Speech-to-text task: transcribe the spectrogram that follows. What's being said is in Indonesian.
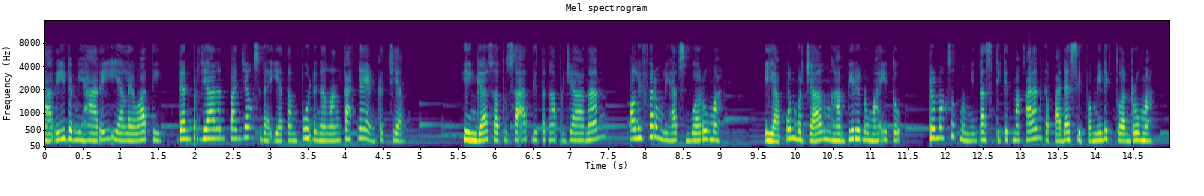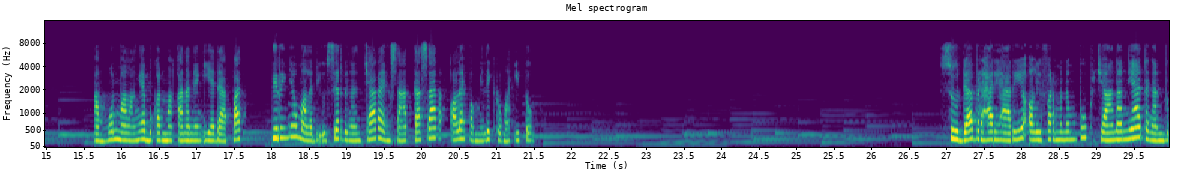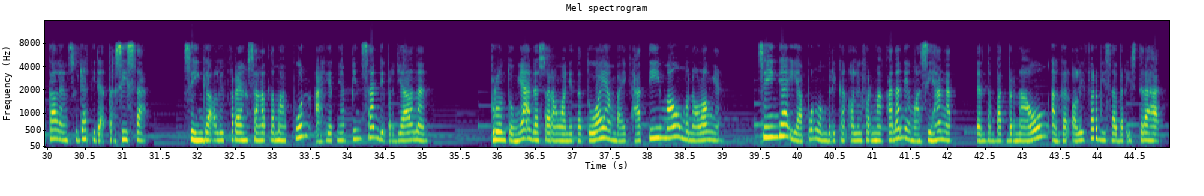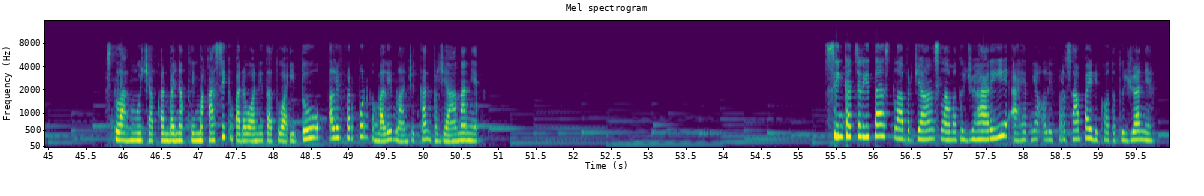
Hari demi hari ia lewati, dan perjalanan panjang sudah ia tempuh dengan langkahnya yang kecil. Hingga suatu saat di tengah perjalanan, Oliver melihat sebuah rumah. Ia pun berjalan menghampiri rumah itu, bermaksud meminta sedikit makanan kepada si pemilik tuan rumah. Namun malangnya bukan makanan yang ia dapat, dirinya malah diusir dengan cara yang sangat kasar oleh pemilik rumah itu. Sudah berhari-hari Oliver menempuh perjalanannya dengan bekal yang sudah tidak tersisa, sehingga Oliver yang sangat lemah pun akhirnya pingsan di perjalanan. Beruntungnya ada seorang wanita tua yang baik hati mau menolongnya, sehingga ia pun memberikan Oliver makanan yang masih hangat dan tempat bernaung agar Oliver bisa beristirahat. Setelah mengucapkan banyak terima kasih kepada wanita tua itu, Oliver pun kembali melanjutkan perjalanannya. Singkat cerita, setelah berjalan selama tujuh hari, akhirnya Oliver sampai di kota tujuannya.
